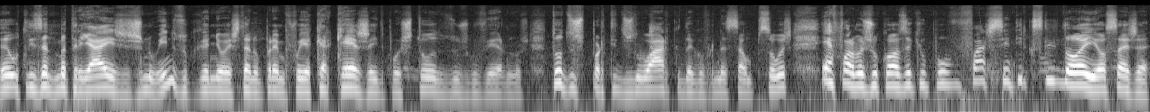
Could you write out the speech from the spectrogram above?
eh, utilizando materiais genuínos. O que ganhou este ano o prémio foi a carqueja e depois todos os governos, todos os partidos do arco da governação, pessoas. É a forma jocosa que o povo faz sentir que se lhe dói, ou seja,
